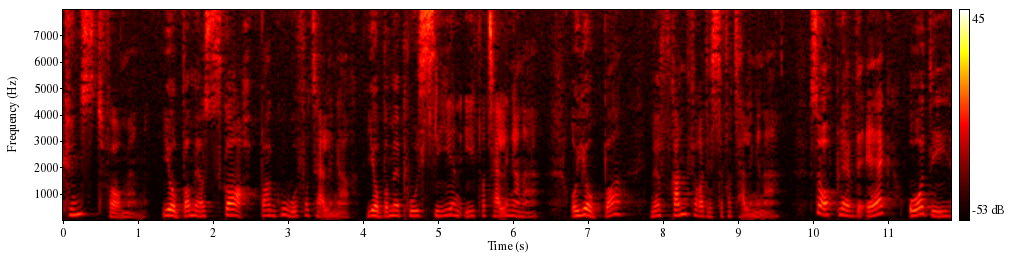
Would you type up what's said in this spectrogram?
kunstformen. Jobbe med å skape gode fortellinger. Jobbe med poesien i fortellingene. Og jobbe med å fremføre disse fortellingene. Så opplevde jeg og de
